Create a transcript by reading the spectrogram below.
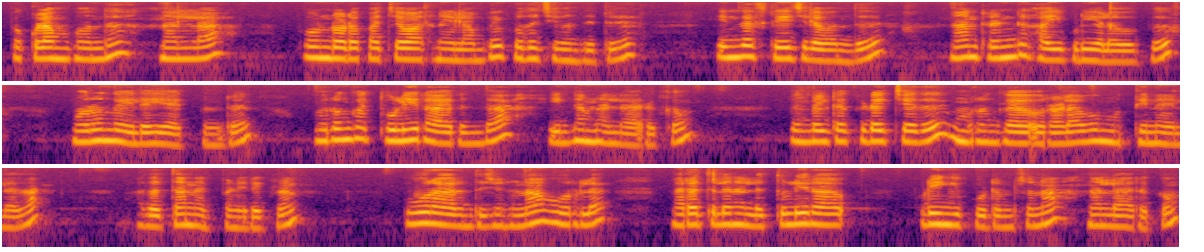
இப்போ குழம்பு வந்து நல்லா பூண்டோட பச்சை வாசனையெல்லாம் போய் கொதிச்சு வந்துட்டு இந்த ஸ்டேஜில் வந்து நான் ரெண்டு கைப்பிடி அளவுக்கு முருங்கை இலையை ஆட் பண்ணுறேன் முருங்கை துளிராக இருந்தால் இன்னும் நல்லா இருக்கும். எங்கள்கிட்ட கிடைச்சது முருங்கை ஓரளவு முத்தின இலை தான். அதைத்தான் ஆட் பண்ணியிருக்கிறேன் ஊராக இருந்துச்சுன்னா ஊரில் மரத்தில் நல்ல துளிராக பிடுங்கி போட்டோம்னு சொன்னால் நல்லா இருக்கும்.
